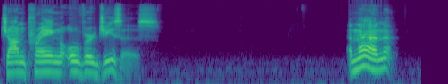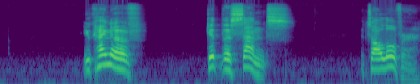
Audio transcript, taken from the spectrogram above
John praying over Jesus. And then you kind of get the sense it's all over.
